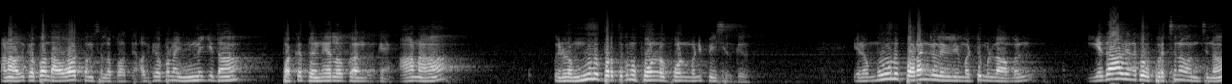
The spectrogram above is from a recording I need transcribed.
ஆனால் அதுக்கப்புறம் அந்த அவார்ட் ஃபங்க்ஷனில் பார்த்தேன். அதுக்கப்புறம் நான் இன்னைக்கு தான் பக்கத்தில் நேரில் உட்காந்துருக்கேன் ஆனால் என்னோட மூணு படத்துக்கும் ஃபோனில் ஃபோன் பண்ணி பேசியிருக்காரு. என்னோட மூணு படங்களில் மட்டும் இல்லாமல் ஏதாவது எனக்கு ஒரு பிரச்சனை வந்துச்சுன்னா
